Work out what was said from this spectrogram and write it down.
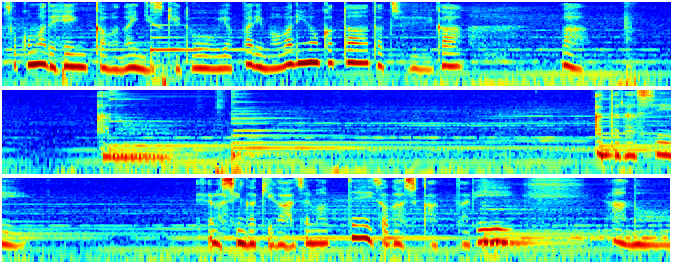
そこまで変化はないんですけどやっぱり周りの方たちがまああの新しい新学期が始まって忙しかったりあの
